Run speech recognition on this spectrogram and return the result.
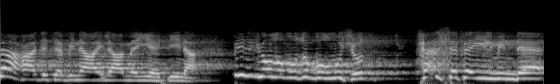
la hadete bina ila men yehdina. Biz yolumuzu bulmuşuz. Felsefe ilminde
